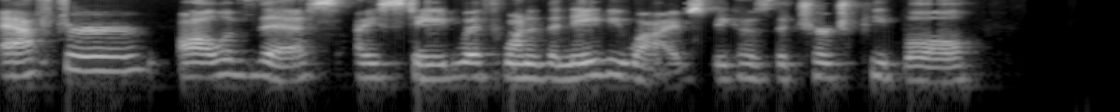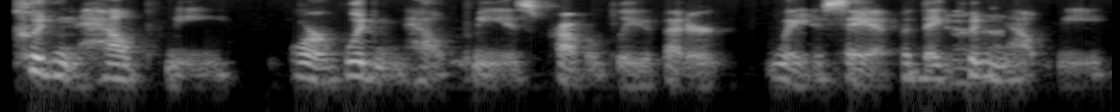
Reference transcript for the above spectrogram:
after all of this, I stayed with one of the Navy wives because the church people couldn't help me or wouldn't help me, is probably a better way to say it, but they Yeah. couldn't help me.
